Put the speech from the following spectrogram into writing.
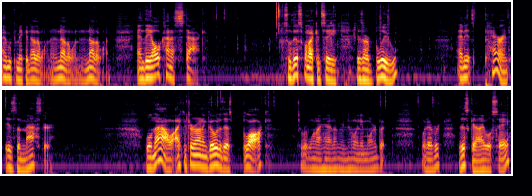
And we can make another one, and another one, and another one. And they all kind of stack. So this one I could say is our blue, and its parent is the master. Well now I can turn around and go to this block, whichever one I had, I don't even know anymore, but whatever. This guy will say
